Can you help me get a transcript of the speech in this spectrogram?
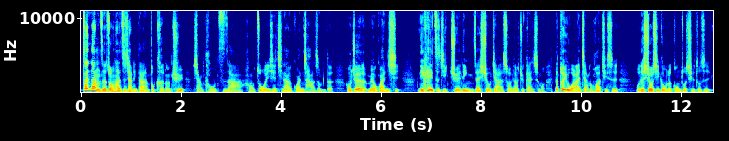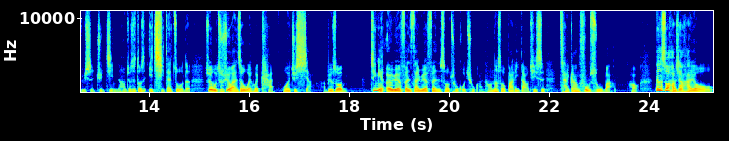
在那样子的状态之下，你当然不可能去想投资啊，好做一些其他的观察什么的。我觉得没有关系，你可以自己决定你在休假的时候要去干什么。那对于我来讲的话，其实我的休息跟我的工作其实都是与时俱进，然后就是都是一起在做的。所以我出去玩的时候，我也会看，我会去想，比如说。今年二月份、三月份的时候出国去玩，好，那时候巴厘岛其实才刚复苏吧，好，那个时候好像还有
